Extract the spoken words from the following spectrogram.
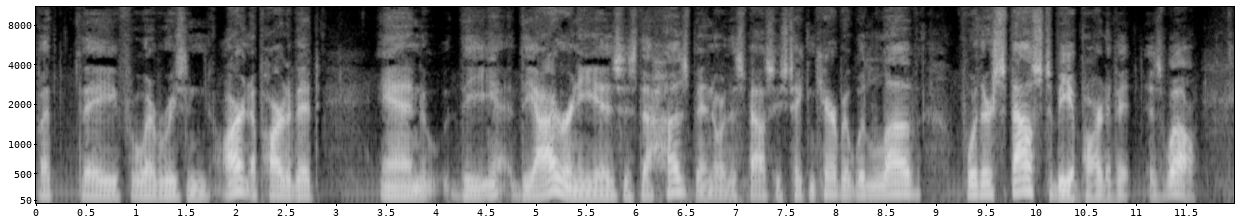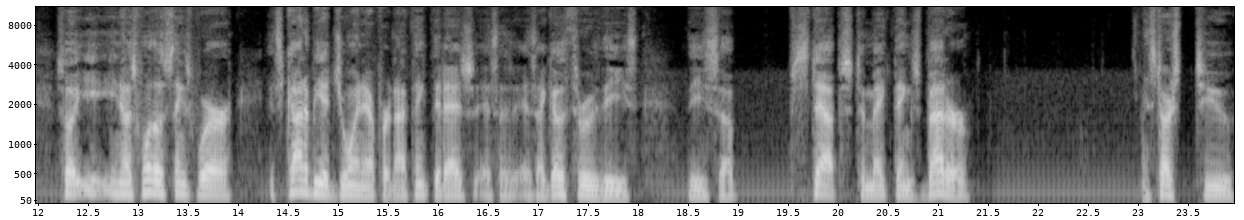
but they, for whatever reason, aren't a part of it. And the the irony is, is the husband or the spouse who's taking care of it would love for their spouse to be a part of it as well. So you know, it's one of those things where it's got to be a joint effort. And I think that as as as I go through these these uh, steps to make things better, it starts to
